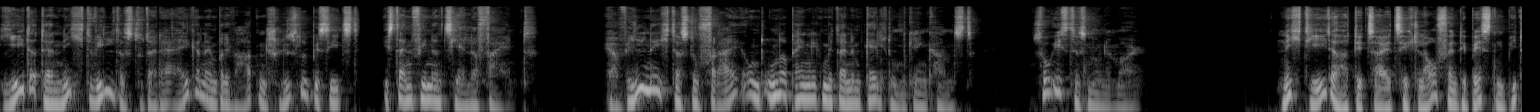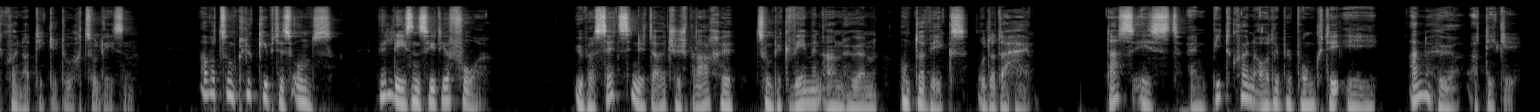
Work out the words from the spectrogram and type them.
Jeder, der nicht will, dass du deine eigenen privaten Schlüssel besitzt, ist ein finanzieller Feind. Er will nicht, dass du frei und unabhängig mit deinem Geld umgehen kannst. So ist es nun einmal. Nicht jeder hat die Zeit, sich laufend die besten Bitcoin-Artikel durchzulesen. Aber zum Glück gibt es uns. Wir lesen sie dir vor. Übersetzt in die deutsche Sprache zum bequemen Anhören unterwegs oder daheim. Das ist ein bitcoinaudible.de Anhörartikel.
